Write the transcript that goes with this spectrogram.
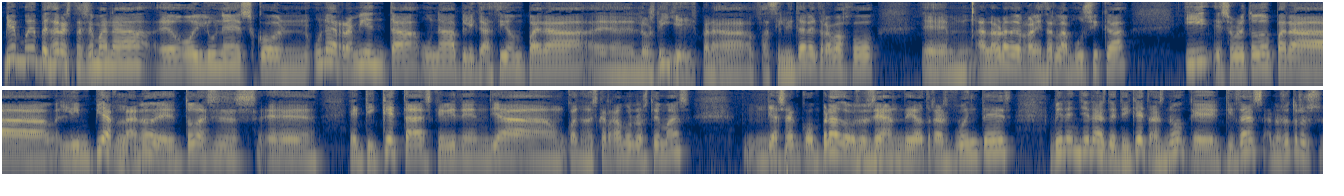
Bien, voy a empezar esta semana, eh, hoy lunes, con una herramienta, una aplicación para eh, los DJs, para facilitar el trabajo eh, a la hora de organizar la música y sobre todo para limpiarla ¿no? de todas esas etiquetas que vienen ya cuando descargamos los temas ya sean comprados o sean de otras fuentes, vienen llenas de etiquetas, ¿no? Que quizás a nosotros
